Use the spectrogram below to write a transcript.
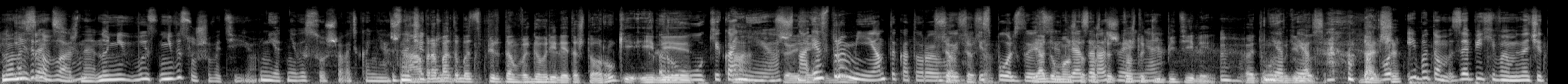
Но она и все равно затем- влажная, но не, вы- не высушивать ее. Нет, не высушивать, конечно. Значит, а обрабатывать спиртом, вы говорили, это что, руки или... Руки, А, конечно. всё, извините, Инструменты, которые Всё, вы всё, всё. используете Я думал, для что то, что, заражения. то, что кипятили, Мгм. поэтому я Нет, удивился. Вот, Дальше. и потом запихиваем, значит,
